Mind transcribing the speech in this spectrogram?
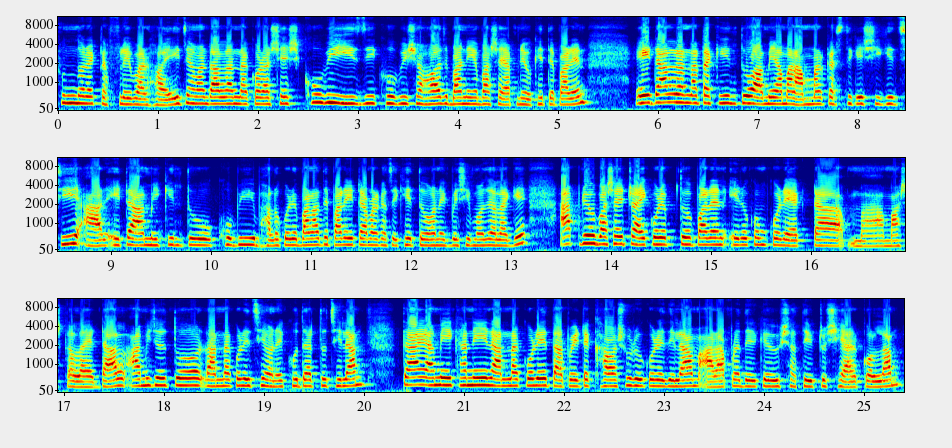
সুন্দর একটা ফ্লেভার হয়। এই যে আমার ডাল রান্না করা শেষ, খুবই ইজি খুবই সহজ, বানিয়ে বাসায় আপনিও খেতে পারেন। এই ডাল রান্নাটা কিন্তু আমি আমার আম্মার কাছ থেকে শিখেছি, আর এটা আমি কিন্তু খুবই ভালো করে বানাতে পারি, এটা আমার কাছে খেতেও অনেক বেশি মজা লাগে। আপনিও বাসায় ট্রাই করতেও পারেন, এরকম করে একটা মা- মাসকালাইয়ের ডাল। আমি যেহেতু রান্না করেছি, অনেক ক্ষুধার্ত ছিলাম, তাই আমি এখানে রান্না করে তারপর এটা খাওয়া শুরু করে দিলাম, আর আপনাদেরকে ওর সাথে একটু শেয়ার করলাম।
